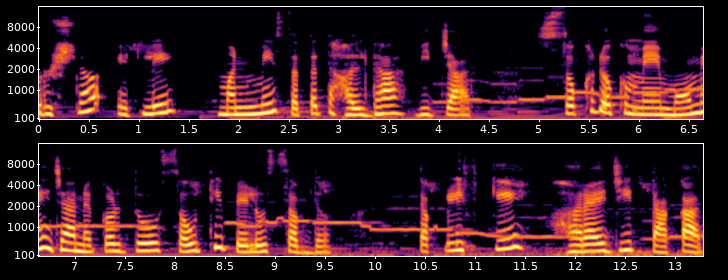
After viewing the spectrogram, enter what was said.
કૃષ્ણ એટલે મન મેં સતત હલધા વિચાર. સુખ દુઃખ મેં મોમે જા ન સૌથી પહેલો શબ્દ. તકલીફ કે હરાયજી તાકાત.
